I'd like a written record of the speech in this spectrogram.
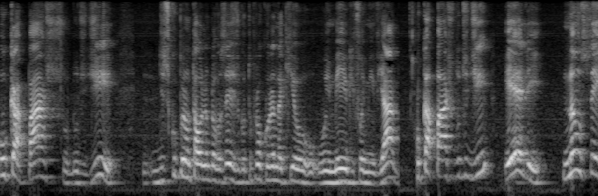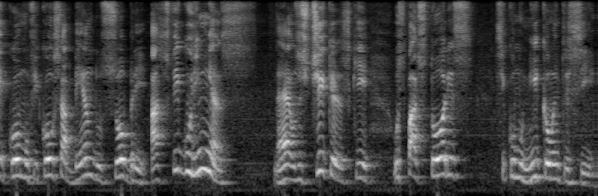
o capacho do Didi, desculpa eu não estar olhando para vocês, eu estou procurando aqui o, o e-mail que foi me enviado. O capacho do Didi, ele não sei como ficou sabendo sobre as figurinhas, né, os stickers que os pastores se comunicam entre si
